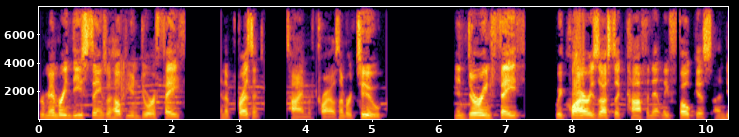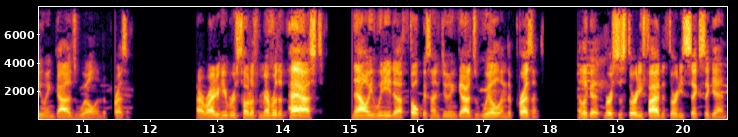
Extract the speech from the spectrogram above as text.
Remembering these things will help you endure faith in the present time of trials. Number two, enduring faith requires us to confidently focus on doing God's will in the present. Our writer Hebrews told us, remember the past. Now we need to focus on doing God's will in the present. Now look at verses 35 to 36 again.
